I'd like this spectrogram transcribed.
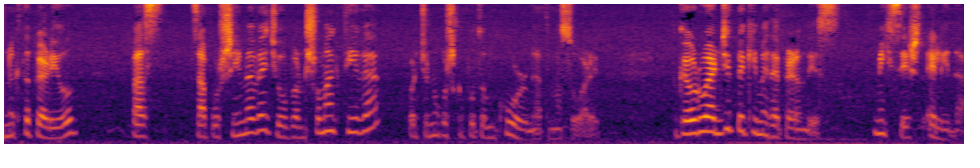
në këtë periudhë pas ca pushimeve që u bënë shumë aktive, por që nuk u shkëputëm kurrë nga të mësuarit. Duke ju uruar gjithë bekimet e Perëndisë, miqësisht Elida.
